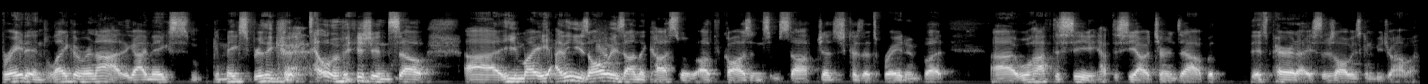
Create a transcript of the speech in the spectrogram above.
Brayden, like him or not, the guy makes makes really good television. So uh, he might. I think he's always on the cusp of, of causing some stuff, just because that's Brayden. But uh, we'll have to see. Have to see how it turns out. But it's paradise. There's always going to be drama.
